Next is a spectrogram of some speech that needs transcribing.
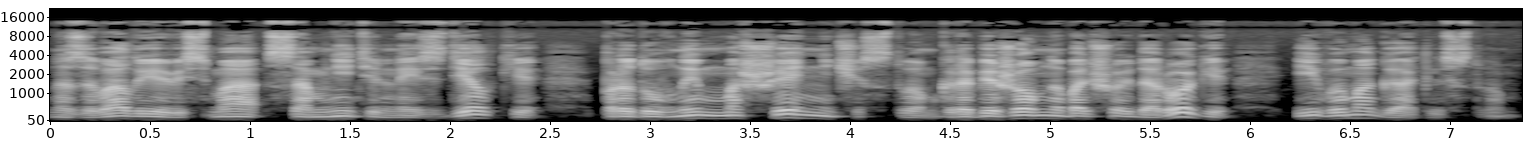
называл ее весьма сомнительные сделки продувным мошенничеством, грабежом на большой дороге и вымогательством.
